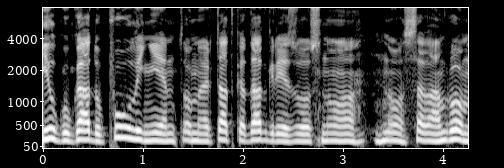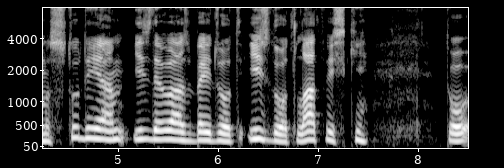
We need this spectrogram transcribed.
ilgu gadu pūliņiem, tomēr tad, kad atgriezos no, no savām Romas studijām, izdevās beidzot izdot latviski to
